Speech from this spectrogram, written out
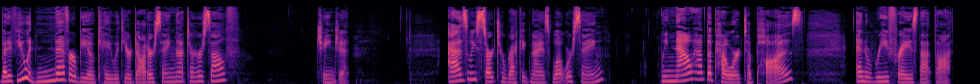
But if you would never be okay with your daughter saying that to herself, change it. As we start to recognize what we're saying, we now have the power to pause and rephrase that thought,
